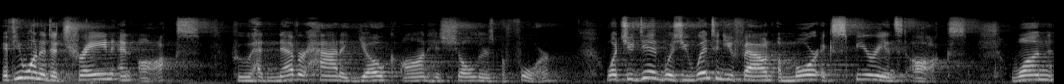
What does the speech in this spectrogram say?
If you wanted to train an ox who had never had a yoke on his shoulders before, what you did was you went and you found a more experienced ox, one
